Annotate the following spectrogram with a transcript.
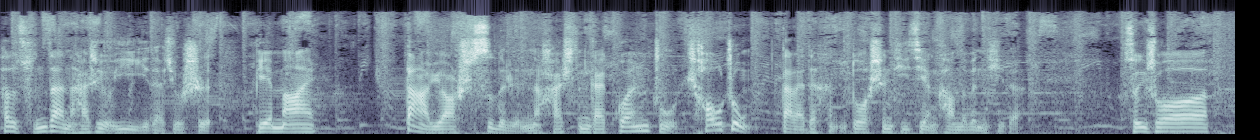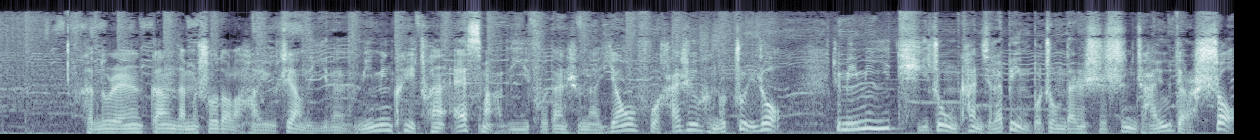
它的存在呢还是有意义的，就是 BMI。大于二十四的人呢，还是应该关注超重带来的很多身体健康的问题的。所以说，很多人刚才咱们说到了哈，有这样的疑问：明明可以穿 S 码的衣服，但是呢，腰腹还是有很多赘肉。就明明你体重看起来并不重，但是甚至还有点瘦，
